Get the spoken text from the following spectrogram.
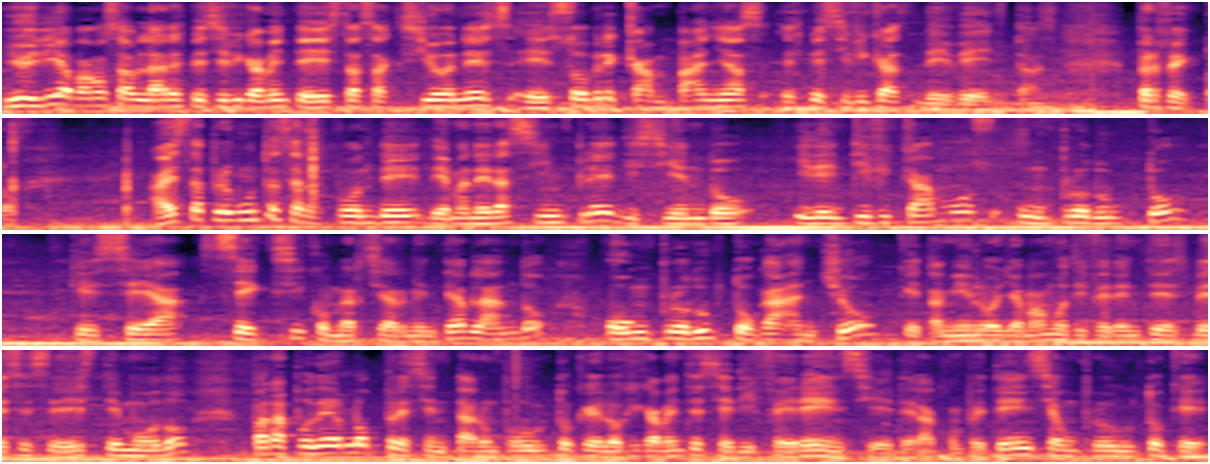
Y hoy día vamos a hablar específicamente de estas acciones eh, sobre campañas específicas de ventas. Perfecto. A esta pregunta se responde de manera simple diciendo, identificamos un producto que sea sexy comercialmente hablando o un producto gancho, que también lo llamamos diferentes veces de este modo, para poderlo presentar un producto que lógicamente se diferencie de la competencia, un producto que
